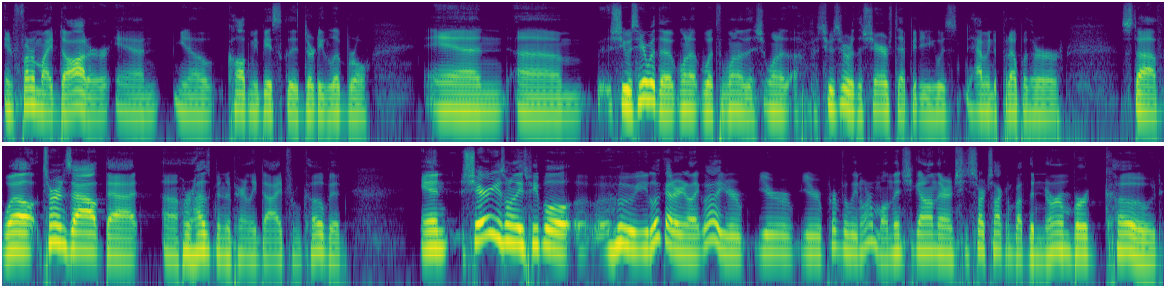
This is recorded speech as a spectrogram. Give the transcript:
in front of my daughter, and you know called me basically a dirty liberal. And um, she was here with a one of, with one of the one of the, she was here with the sheriff's deputy who was having to put up with her stuff. Well, it turns out that uh, her husband apparently died from COVID, and Sherry is one of these people who you look at her and you're like, well, you're you're you're perfectly normal. And then she got on there and she starts talking about the Nuremberg Code.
